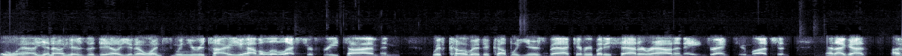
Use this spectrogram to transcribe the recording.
Well, you know, here's the deal. You know, when when you retire, you have a little extra free time, and with COVID a couple years back, everybody sat around and ate and drank too much, and and I got a,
